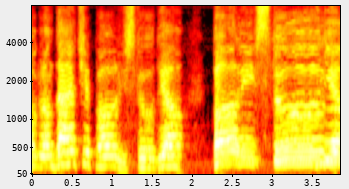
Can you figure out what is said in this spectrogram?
Oglądajcie Poli Studio, Poli Studio.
